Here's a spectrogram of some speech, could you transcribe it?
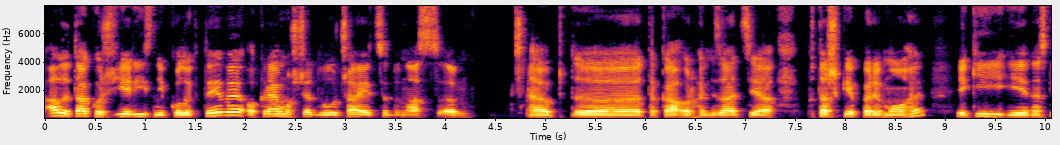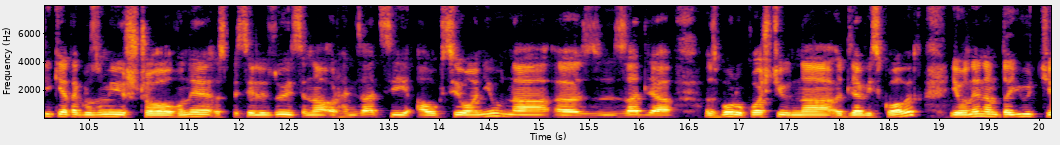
але також є різні колективи. Окремо ще долучається до нас. Е, е, Така організація Пташки перемоги, які, і наскільки я так розумію, що вони спеціалізуються на організації аукціонів на е, задля збору коштів на для військових, і вони нам дають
